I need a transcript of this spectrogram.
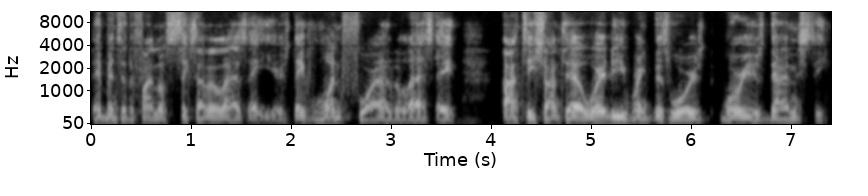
They've been to the final six out of the last eight years. They've won four out of the last eight. Auntie Chantel, where do you rank this Warriors Warriors dynasty?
